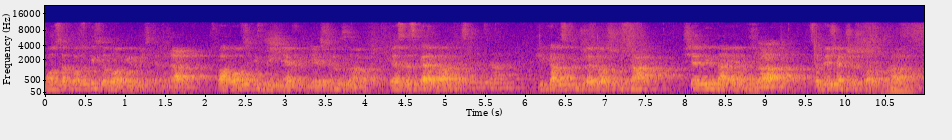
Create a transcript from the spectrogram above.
Mosakowski Sławomir. Jestem za. Pawłowski Zbigniew. Jestem za. Piasecka Ewa. Jestem za. Pikalski Grzegorz. Za. Siedlik Daniel. Za. Sobiesia Krzysztof. Za.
